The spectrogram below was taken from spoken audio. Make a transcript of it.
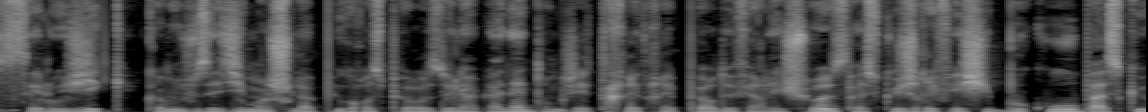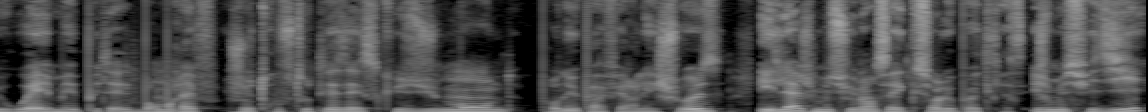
c'est logique. Comme je vous ai dit, moi je suis la plus grosse peureuse de la planète, donc j'ai très très peur de faire les choses parce que je réfléchis beaucoup, parce que ouais, mais peut-être, bon bref, je trouve toutes les excuses du monde pour ne pas faire les choses. Et là, je me suis lancée sur le podcast et je me suis dit,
